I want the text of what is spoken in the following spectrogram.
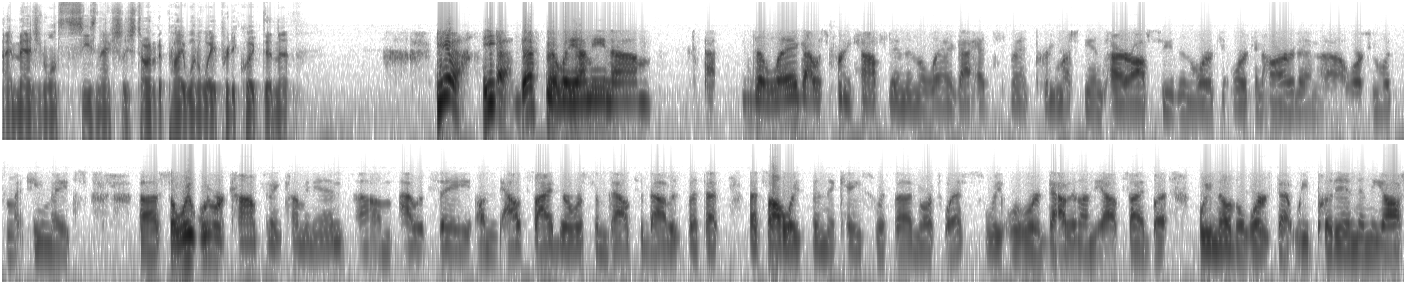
I imagine once the season actually started, it probably went away pretty quick, didn't it? Yeah, yeah, definitely. I mean, um, the leg, I was pretty confident in the leg. I had spent pretty much the entire off season working working hard and uh, working with my teammates uh, so we, we were confident coming in. Um, I would say on the outside there were some doubts about us, but that that's always been the case with uh, Northwest. We we're doubted on the outside, but we know the work that we put in in the off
